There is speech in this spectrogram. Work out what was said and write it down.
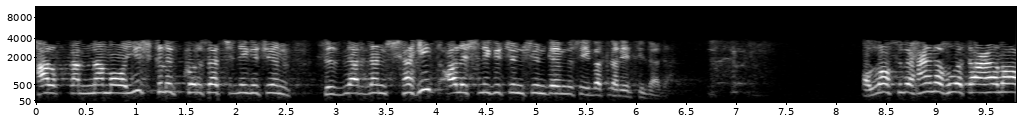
xalqqa namoyish qilib ko'rsatishlik uchun sizlardan shahid olishlik uchun shunday musibatlar yetkazadi. Alloh subhanahu va taolo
